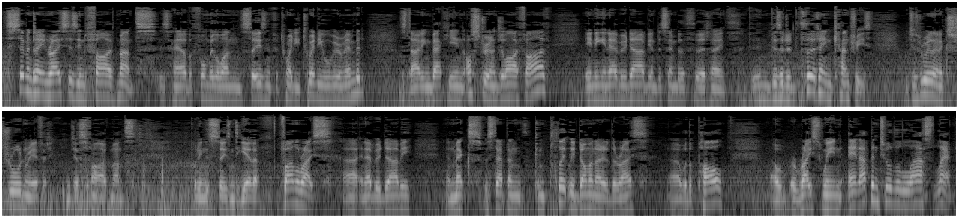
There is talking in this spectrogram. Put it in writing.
17 races in five months is how the Formula One season for 2020 will be remembered, starting back in Austria on July 5 ending in Abu Dhabi on December the 13th. And visited 13 countries, which is really an extraordinary effort in just five months putting this season together. Final race uh, in Abu Dhabi, and Max Verstappen completely dominated the race uh, with a pole a, race win, and up until the last lap,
